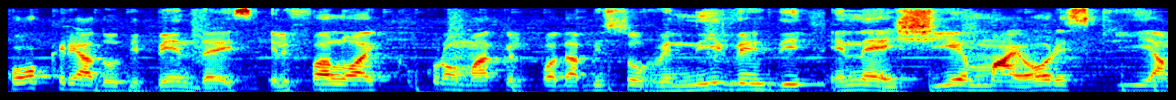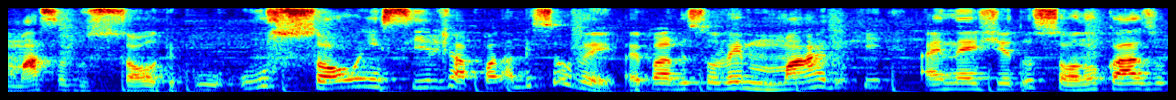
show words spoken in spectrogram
co-criador de Ben 10, ele falou aí que o cromático ele pode absorver níveis de energia maiores que a massa do Sol. Tipo, o Sol em si já pode absorver. Ele pode absorver mais do que a energia do Sol. No caso,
